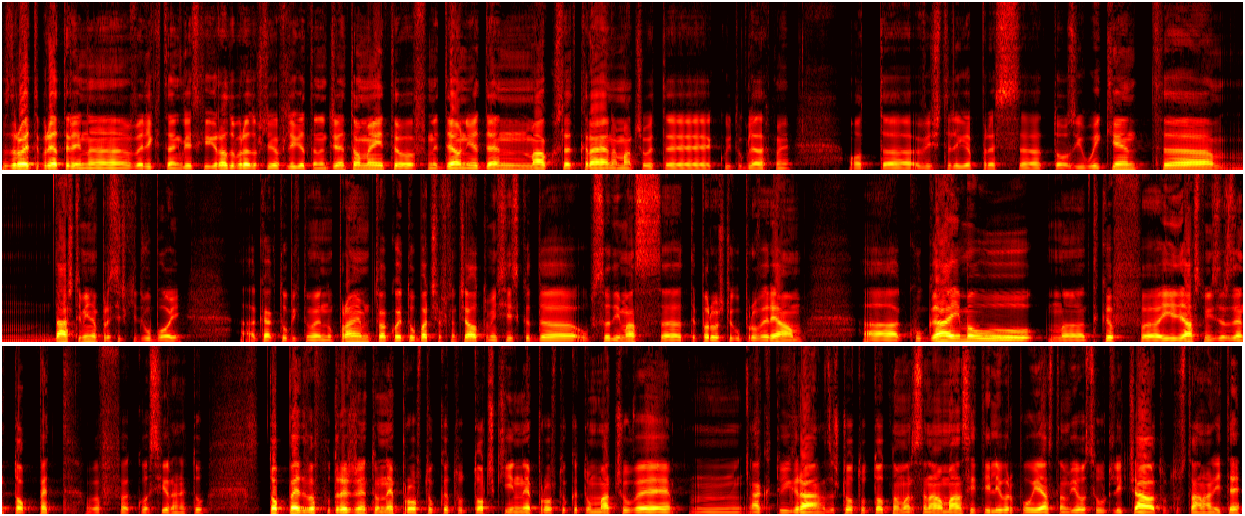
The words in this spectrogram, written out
Здравейте, приятели на Великата английска игра. Добре дошли в Лигата на джентълмените в неделния ден, малко след края на мачовете, които гледахме от Висшата лига през този уикенд. Да, ще мина през всички двубои, както обикновено правим. Това, което обаче в началото ми се иска да обсъдим, аз те първо ще го проверявам. А, кога е имало а, такъв а, ясно изразен топ 5 в а, класирането? Топ 5 в подреждането не просто като точки, не просто като матчове, а като игра. Защото Тотнам, Арсенал, Мансити, Ливърпул и Астан Вил се отличават от останалите.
